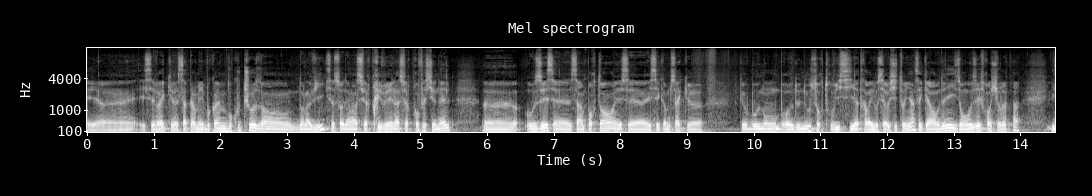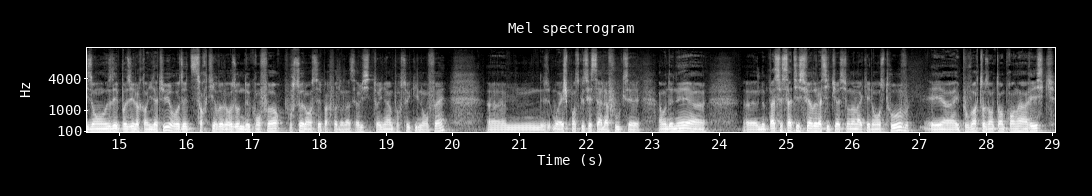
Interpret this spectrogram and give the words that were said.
Et, euh, et c'est vrai que ça permet quand même beaucoup de choses dans, dans la vie, que ce soit dans la sphère privée, la sphère professionnelle. Euh, oser, c'est important et c'est comme ça que, que bon nombre de nous se retrouvent ici à travailler au service citoyen. C'est qu'à un moment donné, ils ont osé franchir le pas. Ils ont osé poser leur candidature, osé sortir de leur zone de confort pour se lancer parfois dans un service citoyen pour ceux qui l'ont fait. Euh, ouais, je pense que c'est ça la fougue. À un moment donné. Euh, ne pas se satisfaire de la situation dans laquelle on se trouve et, euh, pouvoir de temps en temps prendre un risque,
